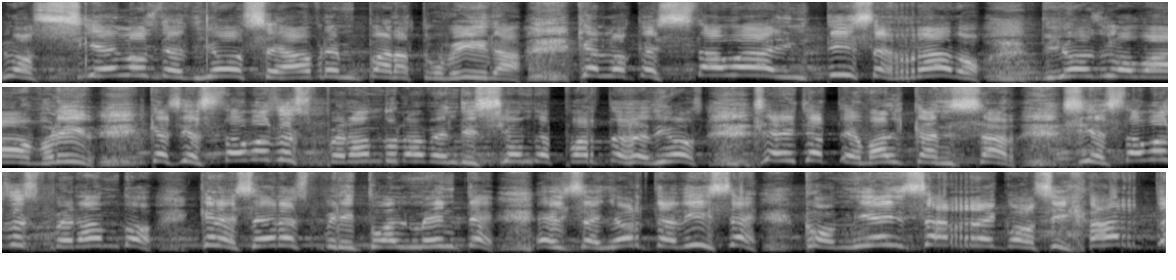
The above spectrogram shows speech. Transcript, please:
los cielos de Dios se abren para tu vida, que lo que estaba en ti cerrado, Dios lo va a abrir, que si estabas esperando una bendición, de parte de Dios, ella te va a alcanzar. Si estabas esperando crecer espiritualmente, el Señor te dice, comienza a regocijarte,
